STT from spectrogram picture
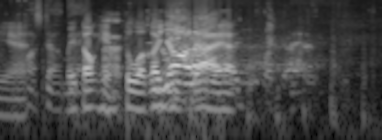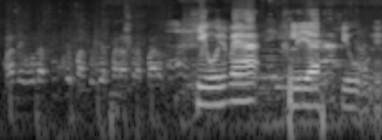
นี่ฮะไม่ต้องเห็นตัวก็ย่ยิองแล้วได้ฮะ คิวใช่ไหมฮะ เคลียร์คิวโอเค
